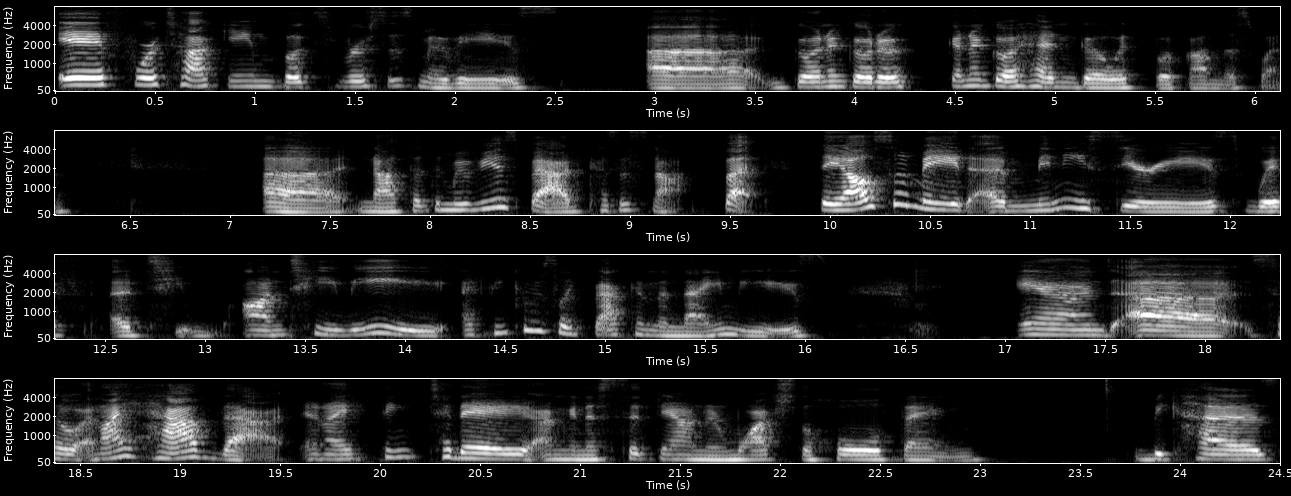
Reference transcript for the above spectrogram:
if we're talking books versus movies, uh, gonna go to gonna go ahead and go with book on this one. Uh, not that the movie is bad because it's not, but they also made a mini series with a t- on TV. I think it was like back in the nineties, and uh, so and I have that, and I think today I'm gonna sit down and watch the whole thing because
